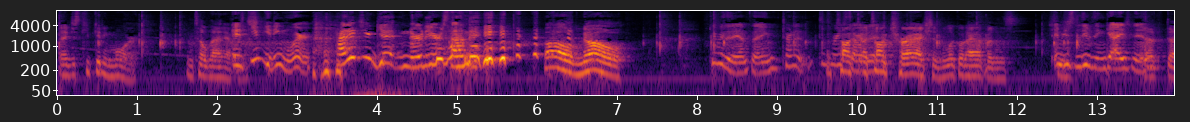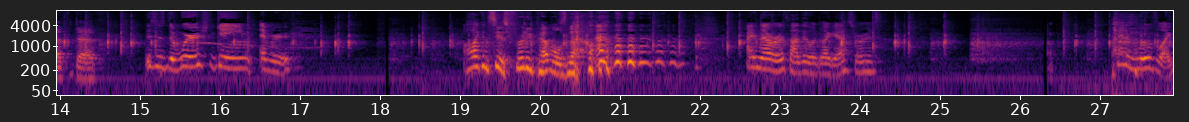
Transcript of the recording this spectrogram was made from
And I just keep getting more until that happens. It keep getting more. How did you get nerdier sounding? Oh no! Give me the damn thing. Turn it. Just I restart talk, I it. talk trash and look what happens. I'm just losing guys now. Death, death, death. This is the worst game ever. All I can see is Fruity Pebbles now. I never thought they looked like asteroids. Kind of move like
